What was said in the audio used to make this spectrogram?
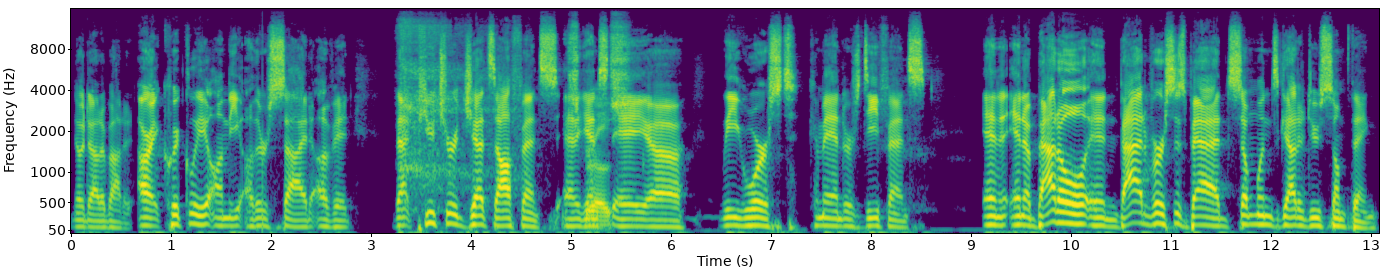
no doubt about it. All right, quickly on the other side of it, that future Jets offense and against gross. a uh, league worst Commanders defense. And in a battle in bad versus bad, someone's got to do something.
